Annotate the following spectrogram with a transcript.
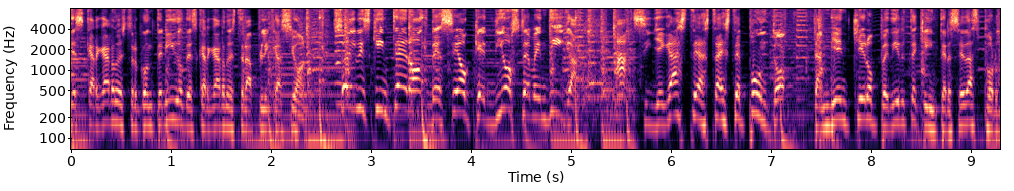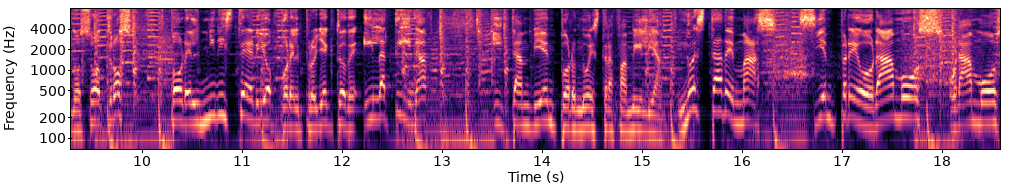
descargar nuestro contenido, descargar nuestra aplicación. Soy Luis Quintero, deseo que Dios te bendiga. Ah, si llegaste hasta este punto, también quiero pedirte que intercedas por nosotros, por el ministerio, por el proyecto de iLatina y también por nuestra familia. No está de más. Siempre oramos, oramos,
